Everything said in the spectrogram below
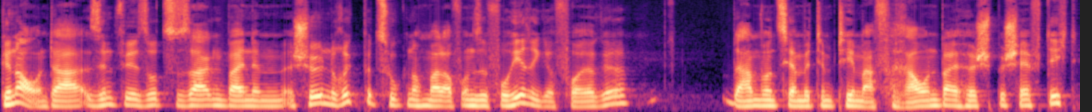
Genau, und da sind wir sozusagen bei einem schönen Rückbezug nochmal auf unsere vorherige Folge da haben wir uns ja mit dem Thema Frauen bei Hösch beschäftigt.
